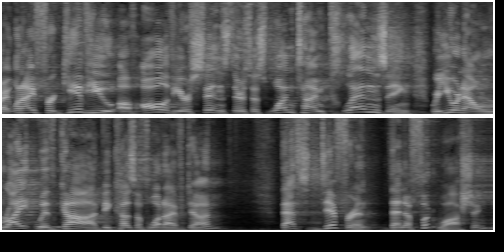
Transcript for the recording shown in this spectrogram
right? When I forgive you of all of your sins, there's this one time cleansing where you are now right with God because of what I've done. That's different than a foot washing.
